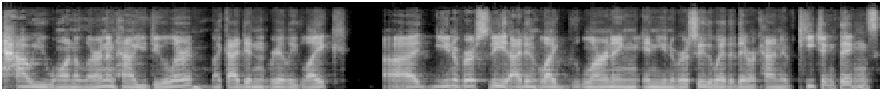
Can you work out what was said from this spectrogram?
how you want to learn and how you do learn. Like I didn't really like uh, university. I didn't like learning in university the way that they were kind of teaching things.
